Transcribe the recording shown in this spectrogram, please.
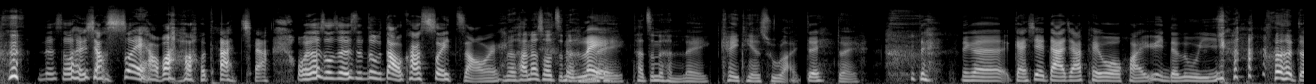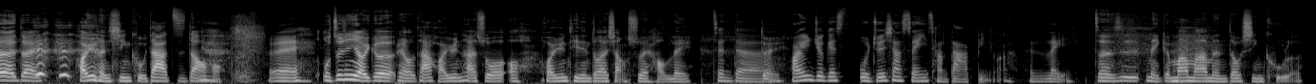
那时候很想睡，好不好？大家，我那时候真的是录到我快要睡着哎。没有，他那时候真的很累，很累，他真的很累，可以听得出来。对对 对，那个感谢大家陪我怀孕的录音。对对对，怀孕很辛苦，大家知道哈。对，我最近有一个朋友，她怀孕，她说哦，怀孕天天都在想睡，好累。真的，对，怀孕就跟我觉得像生一场大病啊，很累。真的是每个妈妈们都辛苦了。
